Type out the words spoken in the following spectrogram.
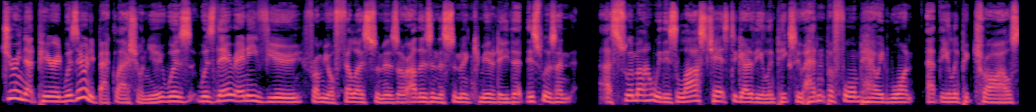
During that period, was there any backlash on you? Was was there any view from your fellow swimmers or others in the swimming community that this was an a swimmer with his last chance to go to the Olympics who hadn't performed how he'd want at the Olympic trials,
